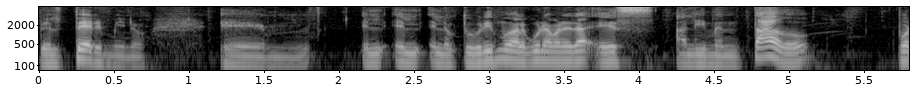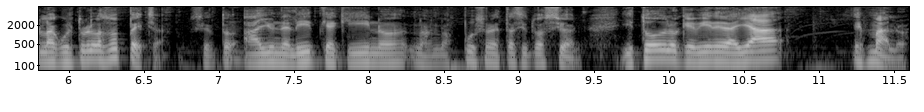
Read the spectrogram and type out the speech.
del término. Eh, el, el- el octubrismo de alguna manera es alimentado por la cultura de la sospecha, ¿cierto? Hay una élite que aquí nos, nos- nos puso en esta situación y todo lo que viene de allá es malo.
